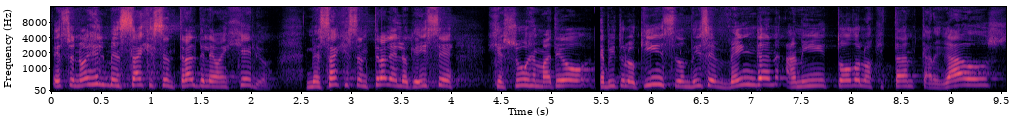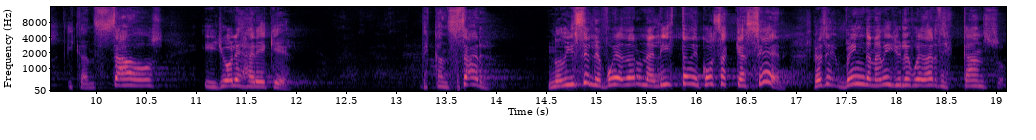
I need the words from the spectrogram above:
Eso no es el mensaje central del Evangelio. El mensaje central es lo que dice Jesús en Mateo capítulo 15, donde dice, vengan a mí todos los que están cargados y cansados, y yo les haré qué? Descansar. No dice, les voy a dar una lista de cosas que hacer. Dice, vengan a mí, yo les voy a dar descanso.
